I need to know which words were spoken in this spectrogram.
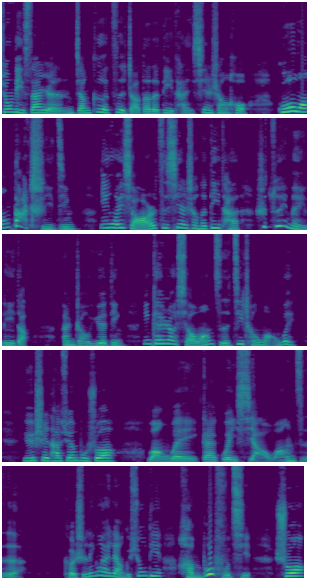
兄弟三人将各自找到的地毯献上后，国王大吃一惊，因为小儿子献上的地毯是最美丽的。按照约定，应该让小王子继承王位。于是他宣布说：“王位该归小王子。”可是另外两个兄弟很不服气，说：“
